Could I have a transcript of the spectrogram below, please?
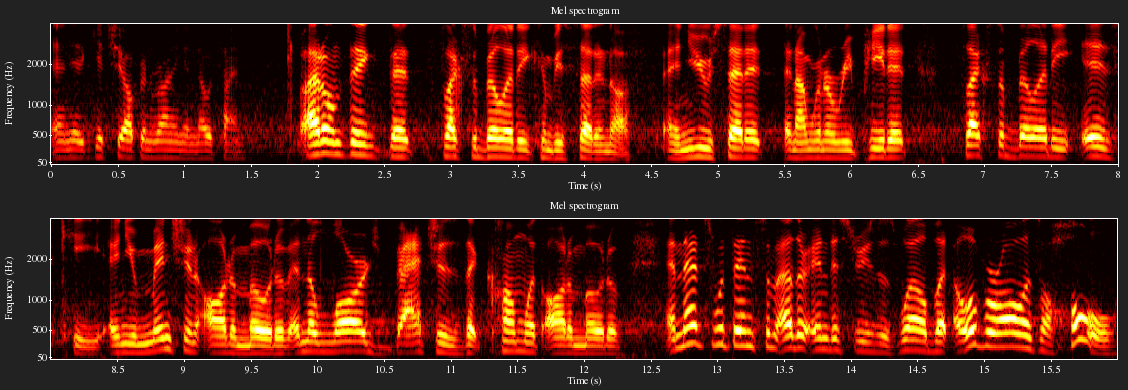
and it gets you up and running in no time. I don't think that flexibility can be said enough. And you said it, and I'm going to repeat it. Flexibility is key. And you mentioned automotive and the large batches that come with automotive. And that's within some other industries as well. But overall, as a whole,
